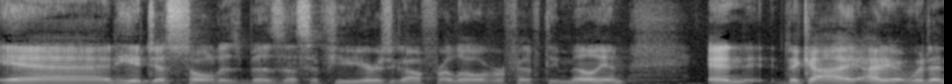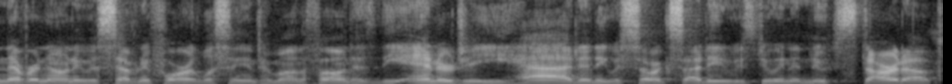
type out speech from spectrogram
and he had just sold his business a few years ago for a little over 50 million and the guy I would have never known he was 74 listening to him on the phone. His the energy he had and he was so excited he was doing a new startup.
